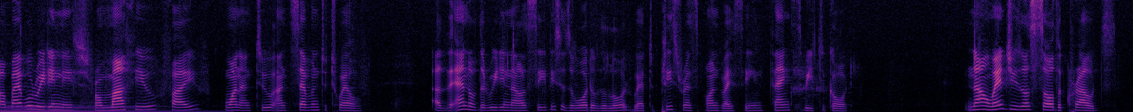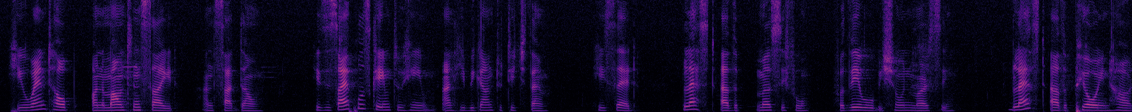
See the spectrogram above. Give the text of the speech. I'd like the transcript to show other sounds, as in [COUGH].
Our Bible reading is from Matthew 5 1 and 2 and 7 to 12. At the end of the reading, I'll say, This is the word of the Lord. We are to please respond by saying, Thanks be to God. Now, when Jesus saw the crowds, he went up on a mountainside and sat down. His disciples came to him, and he began to teach them. He said, Blessed are the merciful, for they will be shown mercy. Blessed are the pure in heart,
